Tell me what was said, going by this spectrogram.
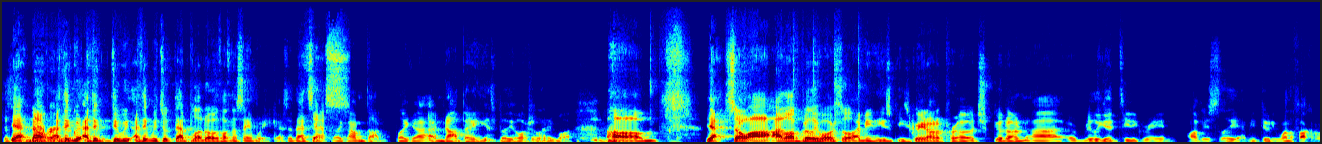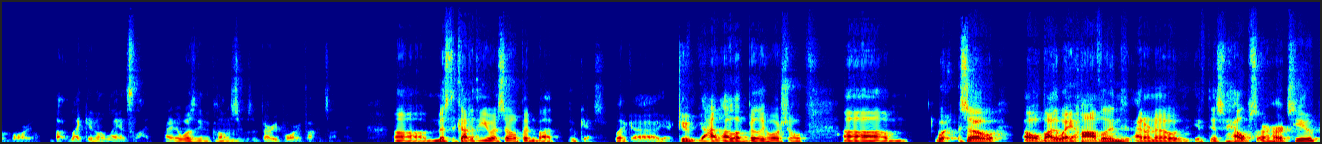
Just yeah, no, I think we, I think we, I think we took that blood oath on the same week. I said that's yes. it. Like I'm done. Like I, am not betting against Billy Horschel anymore. Mm-hmm. Um, yeah. So uh, I love Billy Horschel. I mean, he's he's great on approach, good on uh, really good tee to green. Obviously, I mean, dude, he won the fucking Memorial, but like in a landslide. Right? It wasn't even close. Mm-hmm. It was a very boring fucking Sunday. Um, missed the cut at the U.S. Open, but who cares? Like, uh, yeah, give, I, I love Billy Horschel. Um, what? So, oh, by the way, Hovland. I don't know if this helps or hurts you.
